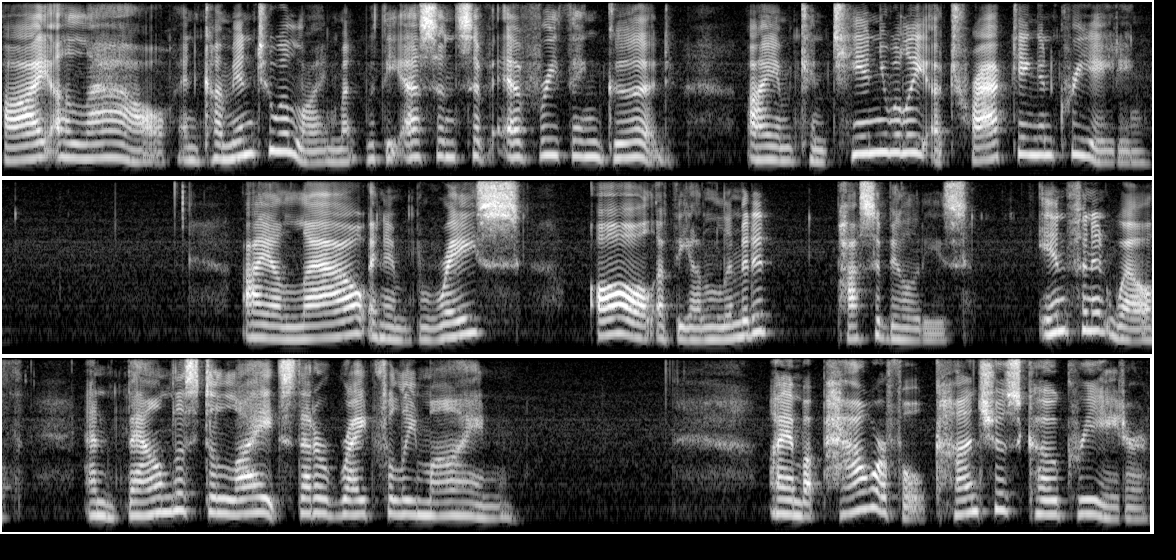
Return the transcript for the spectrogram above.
I allow and come into alignment with the essence of everything good I am continually attracting and creating. I allow and embrace all of the unlimited possibilities, infinite wealth, and boundless delights that are rightfully mine. I am a powerful, conscious co creator.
